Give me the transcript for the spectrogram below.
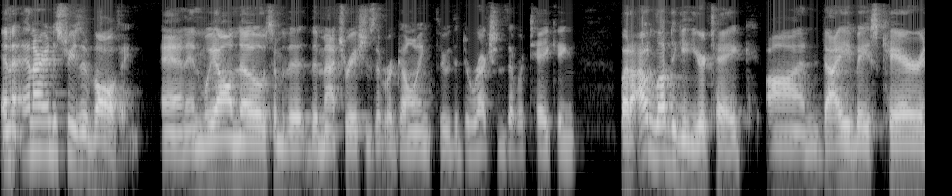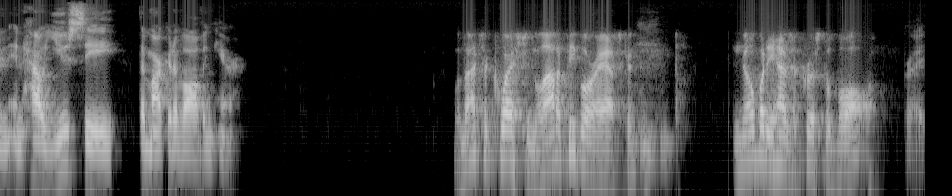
and and our industry is evolving, and and we all know some of the the maturations that we're going through, the directions that we're taking. But I would love to get your take on value-based care and, and how you see the market evolving here. Well, that's a question a lot of people are asking. Mm-hmm. Nobody has a crystal ball. Right.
